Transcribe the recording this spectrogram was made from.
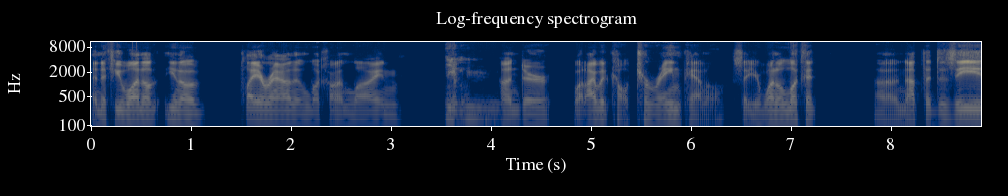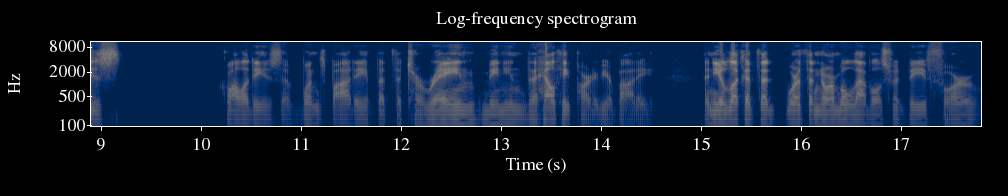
And if you want to, you know, play around and look online mm-hmm. under what I would call terrain panel. So you want to look at uh, not the disease qualities of one's body, but the terrain, meaning the healthy part of your body and you look at the what the normal levels would be for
